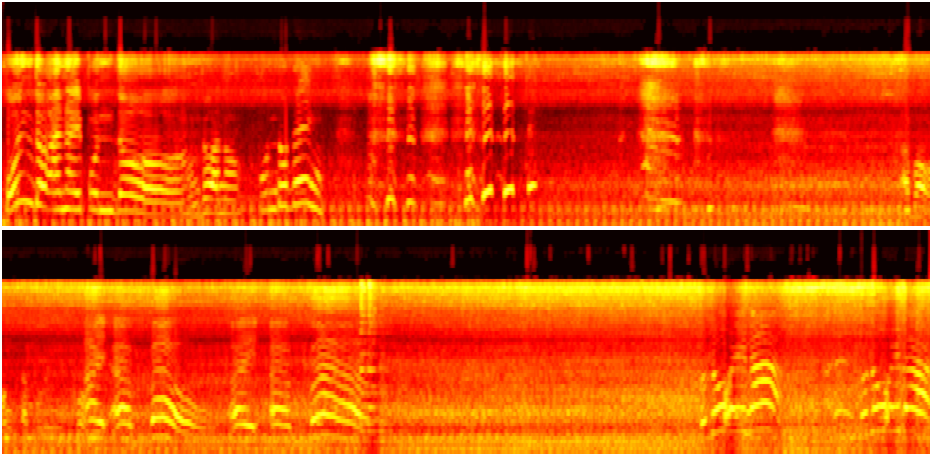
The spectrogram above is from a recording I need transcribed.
Pundo, anay pundo. Pundo ano? Pundo ding! Abaw ang tamburin ko. Ay, abaw. Ay, abaw. Tuduhin na! Tuduhin na!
